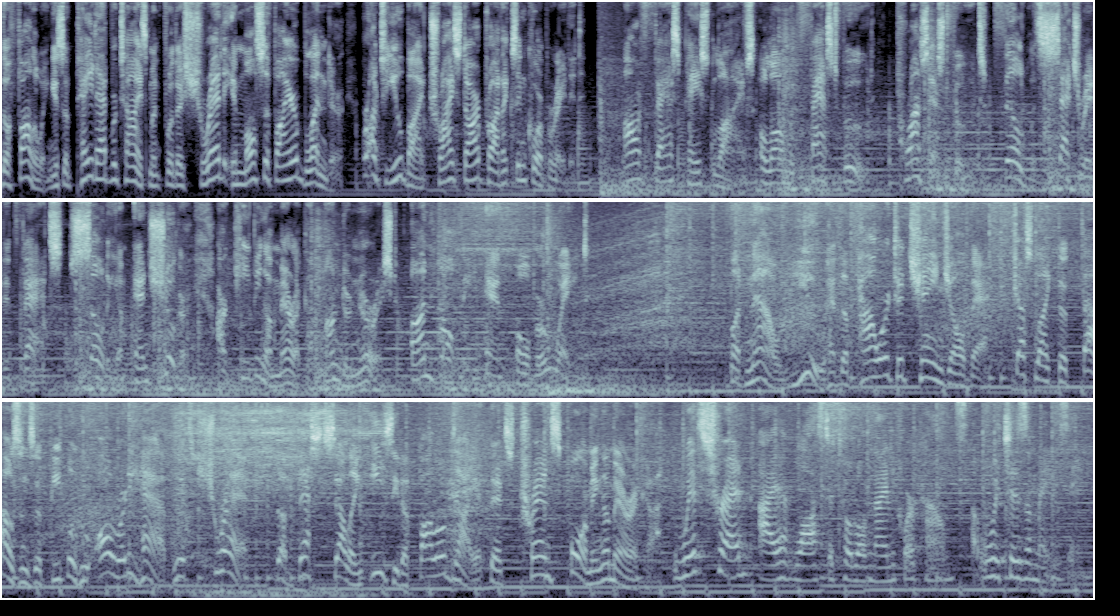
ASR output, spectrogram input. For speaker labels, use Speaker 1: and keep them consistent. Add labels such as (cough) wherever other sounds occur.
Speaker 1: The following is a paid advertisement for the Shred Emulsifier Blender, brought to you by TriStar Products Incorporated. Our fast paced lives, along with fast food, processed foods filled with saturated fats, sodium, and sugar, are keeping America undernourished, unhealthy, and overweight. But now you have the power to change all that, just like the thousands of people who already have with Shred, the best selling, easy to follow diet that's transforming America.
Speaker 2: With Shred, I have lost a total of 94 pounds, which is amazing.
